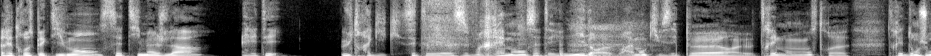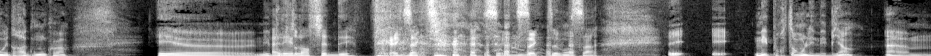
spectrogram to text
rétrospectivement, cette image-là, elle était ultra geek. C'était vraiment, c'était une hydre vraiment qui faisait peur, euh, très monstre, euh, très donjon et dragon quoi. Et euh, mais allez lancer de dés. Exact, c'est exactement ça. Et, et, mais pourtant on l'aimait bien Euh,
